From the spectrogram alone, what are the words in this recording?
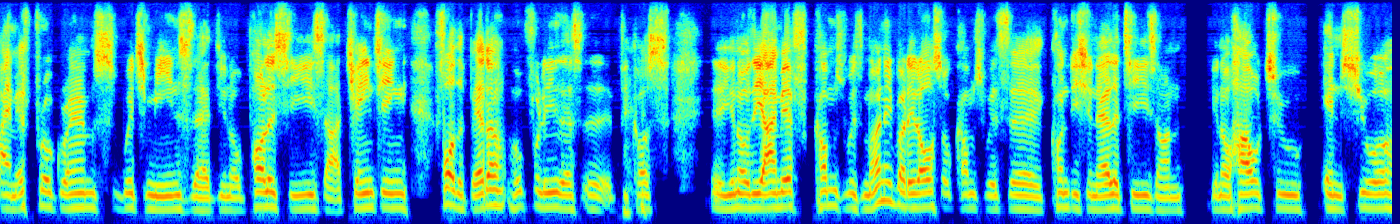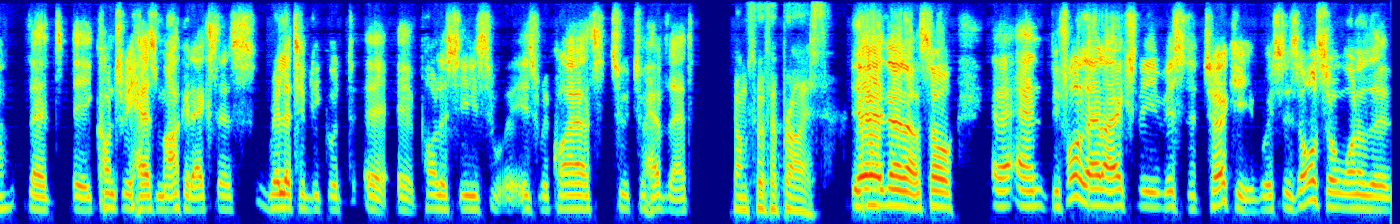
IMF programs, which means that, you know, policies are changing for the better. Hopefully that's uh, because, uh, you know, the IMF comes with money, but it also comes with conditionalities on, you know, how to ensure that a country has market access, relatively good uh, uh, policies is required to to have that. Comes with a price. Yeah, no, no. So, uh, and before that, I actually visited Turkey, which is also one of the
